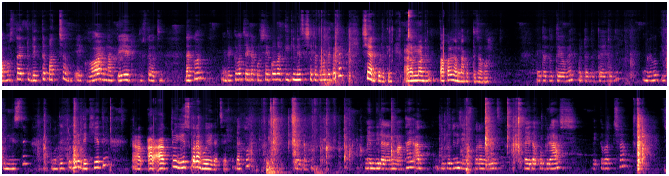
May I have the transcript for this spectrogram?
অবস্থা একটু দেখতে পাচ্ছ এই ঘর না পেট বুঝতে পারছি দেখো দেখতে পাচ্ছ এটা পরিষ্কার করব, আর কী কিনেছি সেটা তোমাদের কাছে শেয়ার করে দিই। আর আমার তারপরে রান্না করতে যাব। এটা ধুতে হবে, ওইটা ধুতে হয় যদি দেখো কী কী নিয়ে এসছে। তোমাদের একটুখানি দেখিয়ে দিই। আর আর আর একটু ইউজ করা হয়ে গেছে। দেখো, এই দেখো, মেহেন্দি লাগানো মাথায়। আর দুটো জিনিস ইউজ করা হয়ে গেছে। এই দেখো ব্রাশ দেখতে পাচ্ছ? ছ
